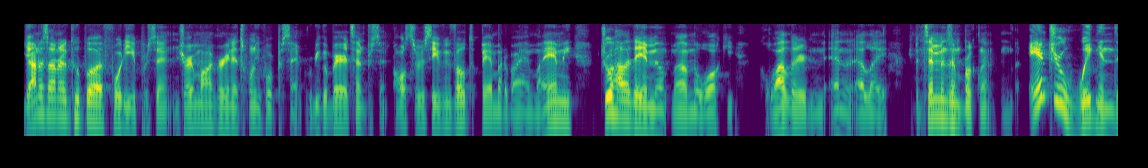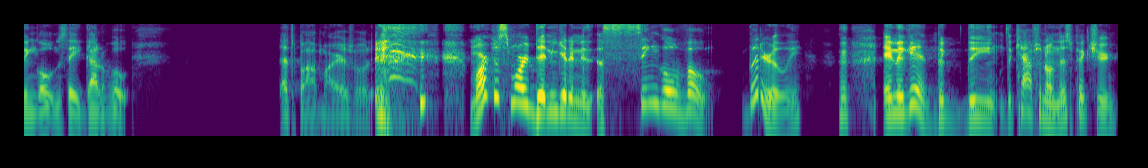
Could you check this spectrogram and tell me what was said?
Giannis Antetokounmpo at 48%, Draymond Green at 24%, Rudy Gobert at 10%. Also receiving votes, Bam Adebayo in Miami, Jrue Holiday in uh, Milwaukee, Kawhi Leonard in, in LA, Ben Simmons in Brooklyn, Andrew Wiggins in Golden State got a vote. That's Bob Myers voted. Marcus Smart didn't get in a single vote, literally. and again, the the the caption on this picture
